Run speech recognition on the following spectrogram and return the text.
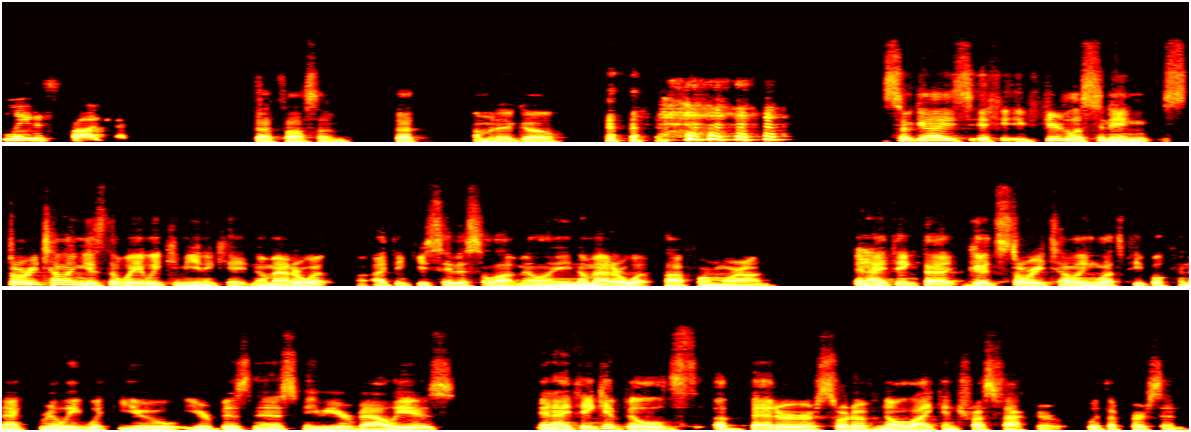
latest project. That's awesome. That I'm going to go. so guys if, if you're listening storytelling is the way we communicate no matter what i think you say this a lot melanie no matter what platform we're on and yeah. i think that good storytelling lets people connect really with you your business maybe your values yeah. and i think it builds a better sort of know like and trust factor with a person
